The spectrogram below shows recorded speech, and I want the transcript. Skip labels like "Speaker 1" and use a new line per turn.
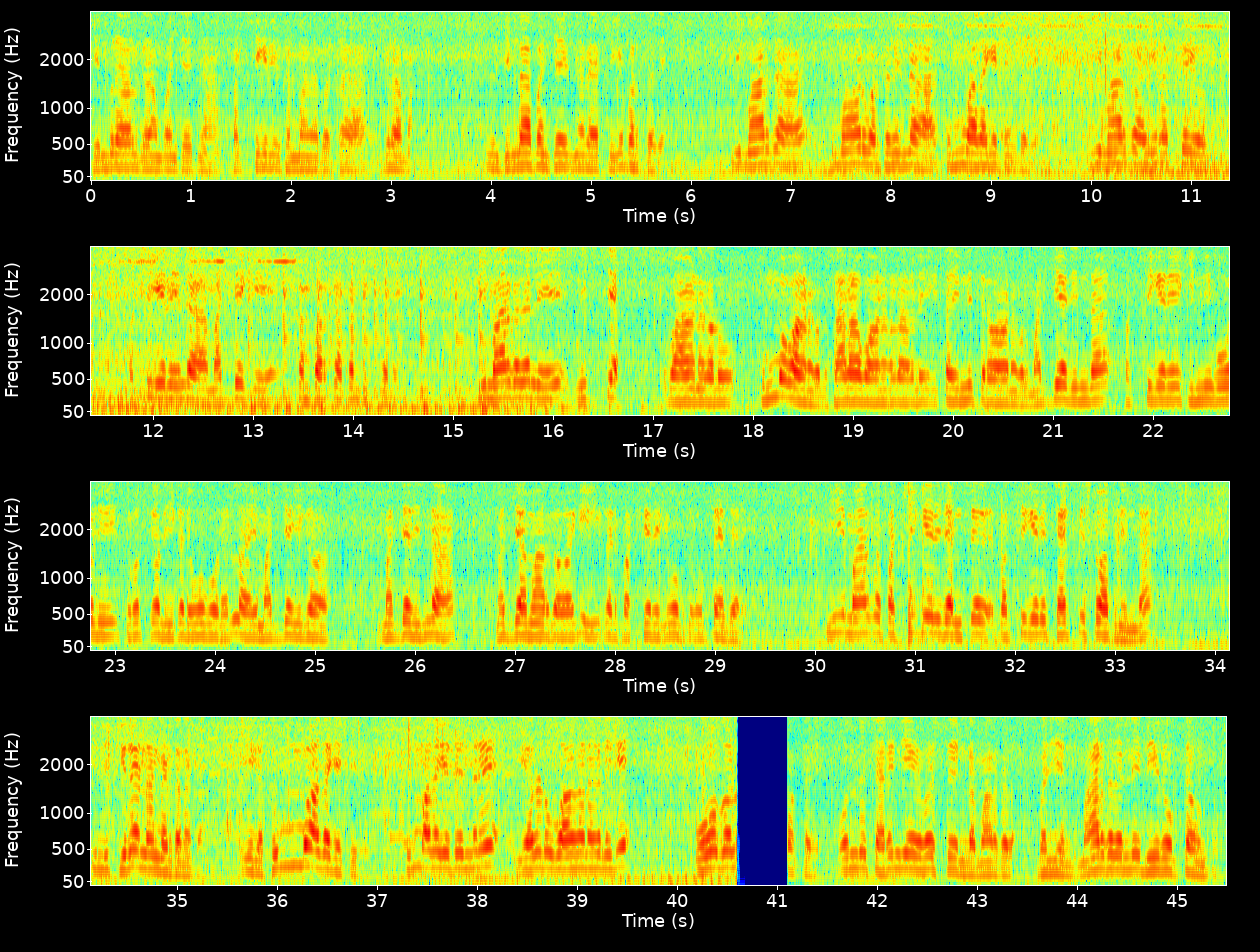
ಕೆಂಬ್ರಾಲ್ ಗ್ರಾಮ ಪಂಚಾಯತ್ನ ಪಕ್ಷಿಗಿರಿಗೆ ಸಂಬಂಧಪಟ್ಟ ಗ್ರಾಮ. ಇದು ಜಿಲ್ಲಾ ಪಂಚಾಯತ್ನ ವ್ಯಾಪ್ತಿಗೆ ಬರ್ತದೆ. ಈ ಮಾರ್ಗ ಸುಮಾರು ವರ್ಷದಿಂದ ತುಂಬ ಹದಗೆಟ್ಟಿರ್ತದೆ ಈ ಮಾರ್ಗ ಈ ರಸ್ತೆಯು ಪಕ್ಷಿಗೆರೆಯಿಂದ ಮಧ್ಯಕ್ಕೆ ಸಂಪರ್ಕ ಕಲ್ಪಿಸ್ತದೆ. ಈ ಮಾರ್ಗದಲ್ಲಿ ನಿತ್ಯ ವಾಹನಗಳು, ತುಂಬ ವಾಹನಗಳು, ಶಾಲಾ ವಾಹನಗಳಾಗಲಿ, ಇತರ ಇನ್ನಿತರ ವಾಹನಗಳು, ಮಧ್ಯದಿಂದ ಪಕ್ಷಿಗೆರೆ, ಕಿನ್ನಿಗೋಡಿ, ಸುರತ್ಕಲ್ ಈ ಕಡೆ ಹೋಗೋರೆಲ್ಲ ಈ ಮಧ್ಯ ಈಗ ಮಧ್ಯದಿಂದ ಮಧ್ಯ ಮಾರ್ಗವಾಗಿ ಈ ಕಡೆ ಪಕ್ಷಿಗೆರೆಗೆ ಹೋಗ್ತಾ ಹೋಗ್ತಾ ಇದ್ದಾರೆ. ಈ ಮಾರ್ಗ ಪಕ್ಷಿಗೆರೆ ಜಂಕ್ಷನ್, ಪಕ್ಷಿಗೆರೆ ಚರ್ಚ್ ಸ್ಟಾಪ್ನಿಂದ ಇಲ್ಲಿ ಕಿರಣ್ ಅಂಗಡಿ ತನಕ. ಈಗ ತುಂಬ ಹದಗೆಟ್ಟಿದೆ. ತುಂಬ ಹದಗೆಟ್ಟಿದೆ ಅಂದರೆ ಎರಡು ವಾಹನಗಳಿಗೆ ಹೋಗಲು ಹೋಗ್ತದೆ ಒಂದು ಚರಂಡಿಯ ವ್ಯವಸ್ಥೆ ಇಲ್ಲ ಮಾರ್ಗದ ಬದಿಯಲ್ಲಿ. ಮಾರ್ಗದಲ್ಲಿ ನೀರು ಹೋಗ್ತಾ ಉಂಟು.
